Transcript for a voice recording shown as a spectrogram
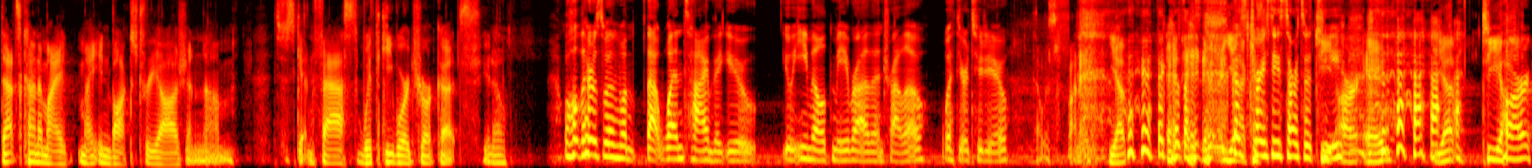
that's kind of my my inbox triage, and um, it's just getting fast with keyboard shortcuts, you know. Well, there's one, one that one time that you you emailed me rather than Trello with your to do. That was funny. Yep. Because yeah, Tracy starts with T. T R A. Yep. T R.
